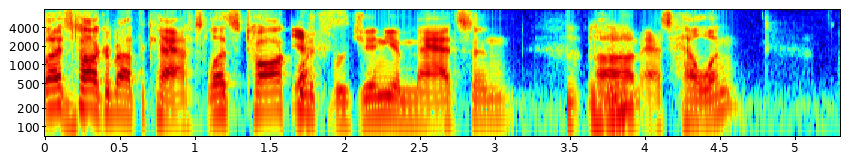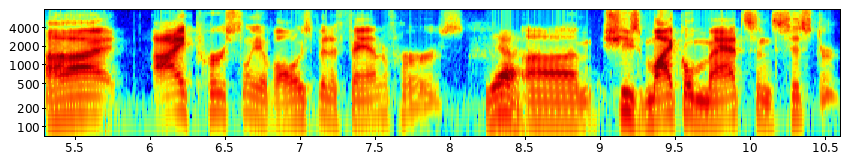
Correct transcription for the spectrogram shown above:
let's talk about the cast. Let's talk yes. with Virginia Madsen mm-hmm. um, as Helen. I I personally have always been a fan of hers. Yeah. Um, she's Michael Madsen's sister,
